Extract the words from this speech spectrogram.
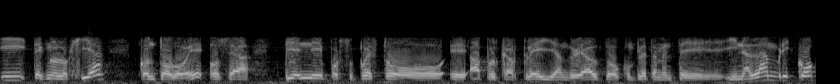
y tecnología con todo, ¿eh? O sea, tiene, por supuesto, eh, Apple CarPlay y Android Auto completamente inalámbrico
